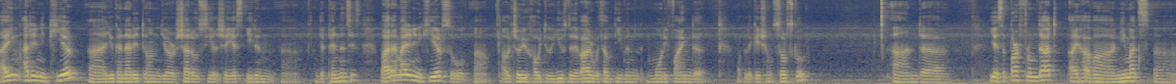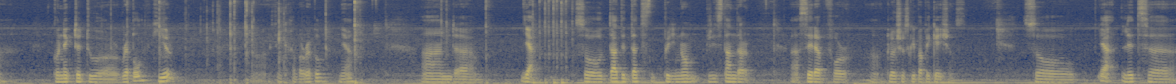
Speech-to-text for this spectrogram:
I'm adding it here. Uh, you can add it on your Shadow CLJS edn uh, dependencies, but I'm adding it here, so uh, I'll show you how to use the debugger without even modifying the application source code. And uh, yes, apart from that, I have an Emacs uh, connected to a REPL here. Uh, I think I have a REPL, yeah. And yeah, so that that's pretty norm, pretty standard uh, setup for uh, ClojureScript applications. So yeah, let's uh,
